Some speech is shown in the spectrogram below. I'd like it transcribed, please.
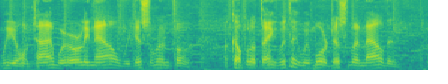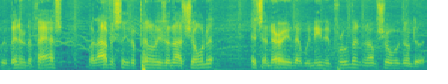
we on time. We're early now. We discipline for a couple of things. We think we're more disciplined now than we've been in the past. But obviously, the penalties are not showing it. It's an area that we need improvement, and I'm sure we're going to do it.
